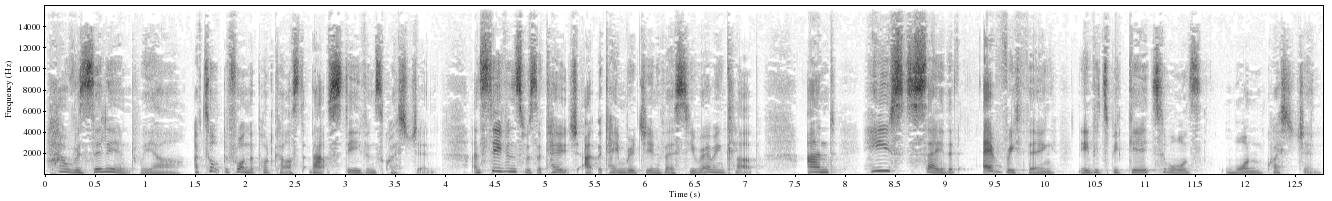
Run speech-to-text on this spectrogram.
how resilient we are? I've talked before on the podcast about Stephen's question. And Stevens was a coach at the Cambridge University Rowing Club. And he used to say that everything needed to be geared towards one question.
